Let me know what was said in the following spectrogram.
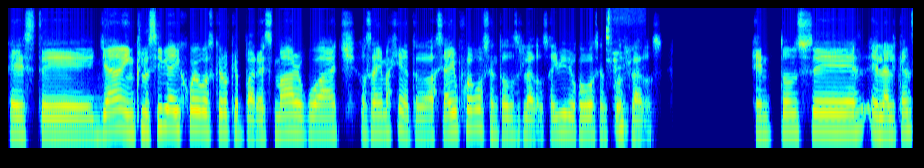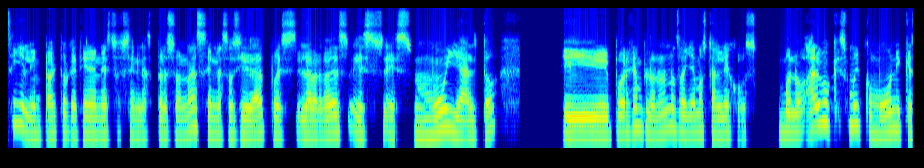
Este, ya inclusive hay juegos creo que para smartwatch, o sea, imagínate, o sea, hay juegos en todos lados, hay videojuegos en Sí. todos lados. Entonces, el alcance y el impacto que tienen estos en las personas, en la sociedad, pues la verdad es, es, es muy alto. Y, por ejemplo, no nos vayamos tan lejos. Bueno, algo que es muy común y que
